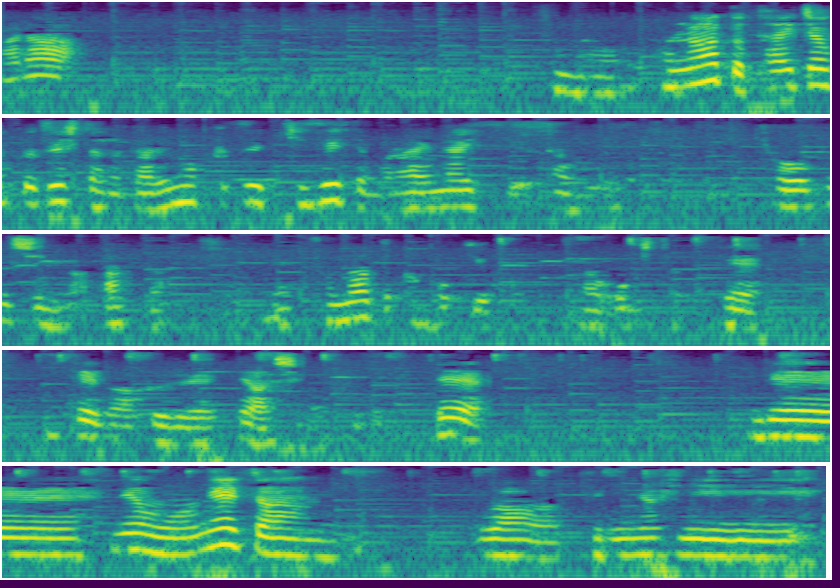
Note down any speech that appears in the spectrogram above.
から、その、この後体調崩したら誰も気づいてもらえないっていう多分、恐怖心があったんですよね。その後過呼吸が起きちゃって、手が震えて足が震えて、で、でもお姉ちゃんは次の日、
